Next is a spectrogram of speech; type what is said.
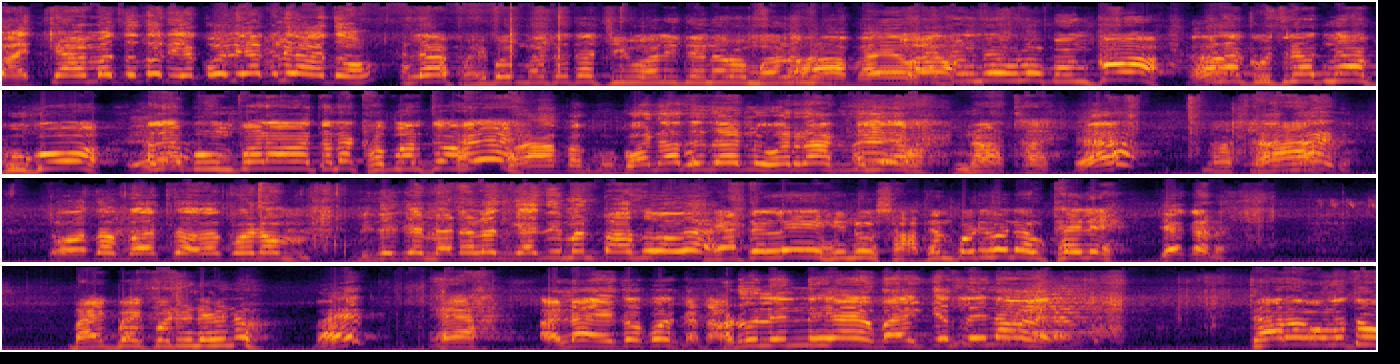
બાદશાહમાં તો તો. રેકો લેકલ્યો હતો અલે ભાઈબંધ માટે તો જીવાલી દેનારો માણસ હા ભાઈ. પાટણ મેં ઓલો બંકો અને ગુજરાત મે આ ઘુગો અલે બૂમ પડાવે તને ખબર તો હે. હા પણ ઘુગો ના થઈ જાય એટલું વર રાખજે અલ્યા, ના થાય. હે? ના થાય. થાય તો તો બસ તો હવે કોઈનો બીજે જે મેટલ જ ગેજી મન પાછો હવે. મેટલ નહીં એનું સાધન પડ્યું ને ઉઠાઈ લે. કે બાઈક બાઈક પડ્યું નહીં એનું? બાઈક હે. અલ્યા એ તો કોઈ ઘટાડું લઈને નહીં આવ્યો બાઈક જ લઈને આવે. તારા ઓલે તો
